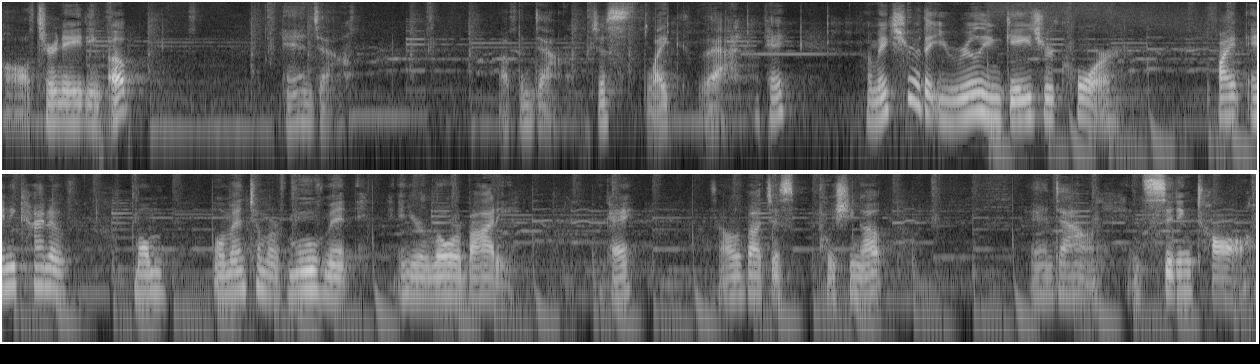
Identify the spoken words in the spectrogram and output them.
alternating up and down, up and down, just like that, okay? Now make sure that you really engage your core. Fight any kind of mom- momentum or movement in your lower body, okay? It's all about just pushing up and down and sitting tall.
